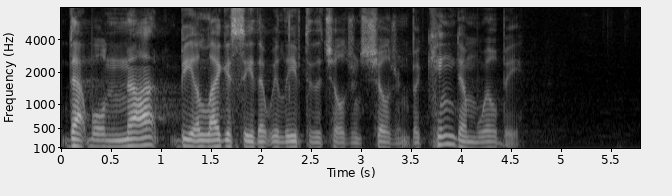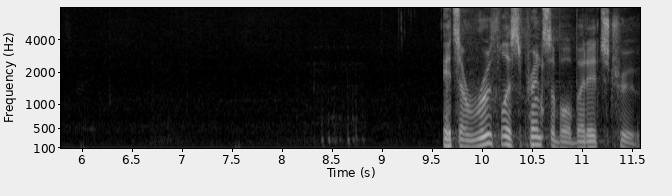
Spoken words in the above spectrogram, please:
that will not be a legacy that we leave to the children's children, but kingdom will be. It's a ruthless principle, but it's true.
